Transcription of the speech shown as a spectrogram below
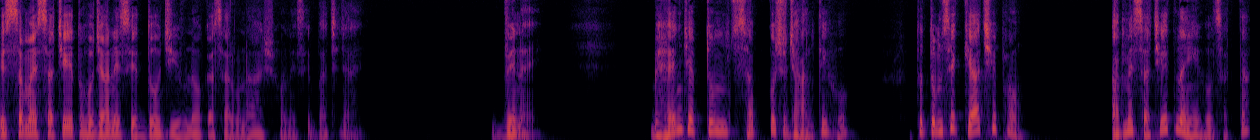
इस समय सचेत हो जाने से दो जीवनों का सर्वनाश होने से बच जाए। विनय। बहन, जब तुम सब कुछ जानती हो तो तुमसे क्या छिपाऊं? अब मैं सचेत नहीं हो सकता।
